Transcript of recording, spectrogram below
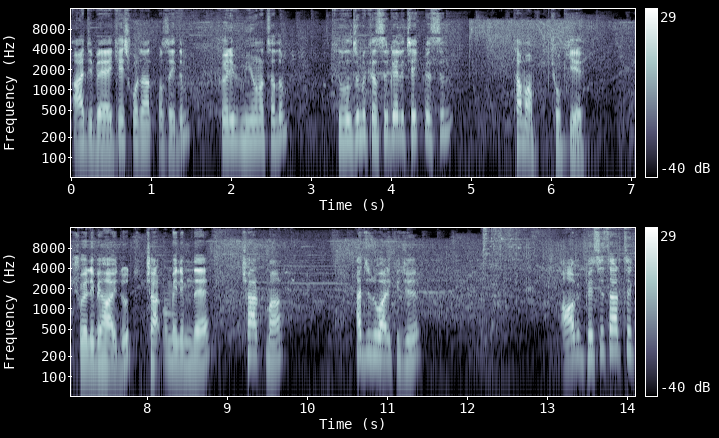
Hadi be. Keşke oradan atmasaydım. Şöyle bir milyon atalım. Kıvılcımı kasırgayla çekmesin. Tamam. Çok iyi. Şöyle bir haydut. Çarpmam elimde. Çarpma. Hadi duvar yıkıcı. Abi pes et artık.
